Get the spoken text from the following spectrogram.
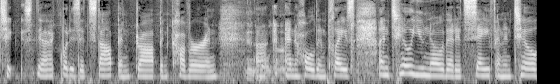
to uh, what is it stop and drop and cover and And uh, hold and hold in place until you know that it's safe and until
